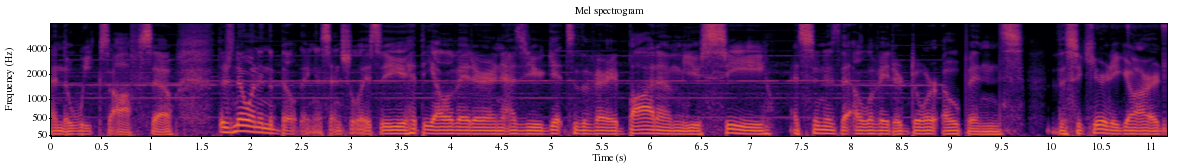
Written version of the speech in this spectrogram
and the weeks off. So there's no one in the building essentially. So you hit the elevator, and as you get to the very bottom, you see as soon as the elevator door opens, the security guard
